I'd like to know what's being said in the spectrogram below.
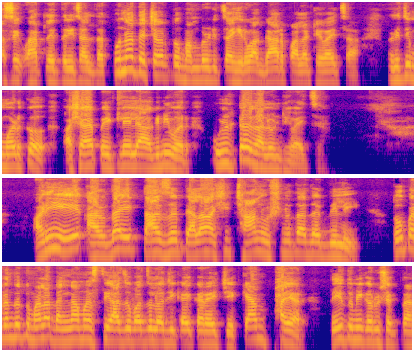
असे घातले तरी चालतात. पुन्हा त्याच्यावर तो भांबर्डीचा हिरवा गार पाला ठेवायचा आणि ती मडकं अशा पेटलेल्या अग्नीवर उलट घालून ठेवायचं. आणि एक अर्धा एक तास जर त्याला अशी छान उष्णता जर दिली तोपर्यंत तुम्हाला दंगामस्ती आजूबाजूला जी काही करायची कॅम्प फायर ते तुम्ही करू शकता.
